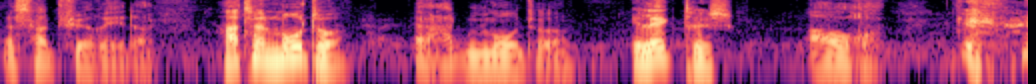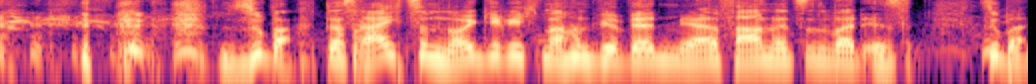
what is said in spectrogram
Es hat vier Räder. Hat er einen Motor? Er hat einen Motor. Elektrisch? Auch. Super, das reicht zum Neugierig machen. Wir werden mehr erfahren, wenn es soweit ist. Super.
